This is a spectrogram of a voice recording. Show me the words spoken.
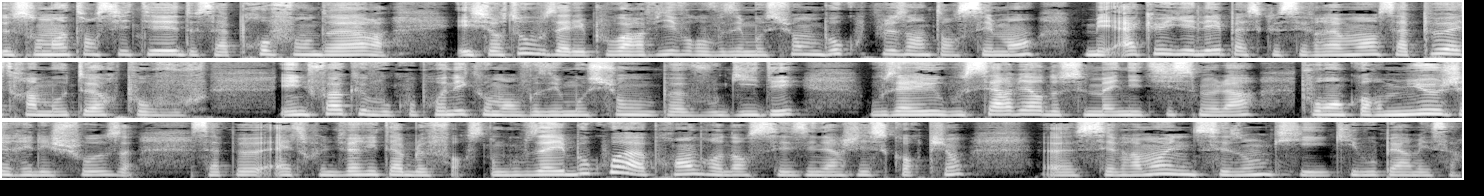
de son intensité, de sa profondeur, et surtout vous allez pouvoir vivre vos émotions beaucoup plus intensément, mais accueillez-les parce que c'est vraiment, ça peut être un moteur pour vous. Et une fois que vous comprenez comment vos émotions peuvent vous guider, vous allez vous servir de ce magnétisme-là pour encore mieux gérer les choses. Ça peut être une véritable force. Donc vous avez beaucoup à apprendre dans ces énergies scorpions. Euh, c'est vraiment une saison qui, qui vous permet ça.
